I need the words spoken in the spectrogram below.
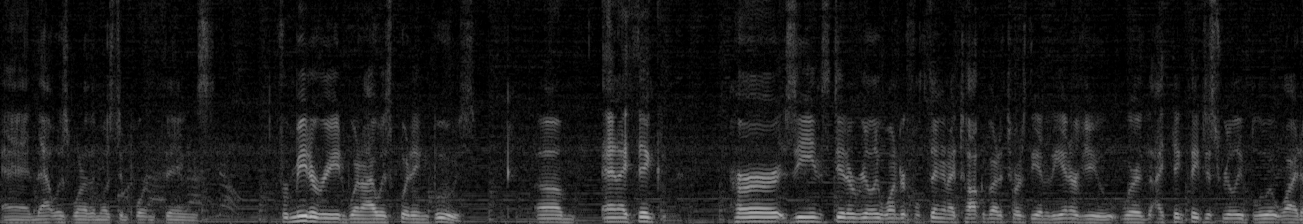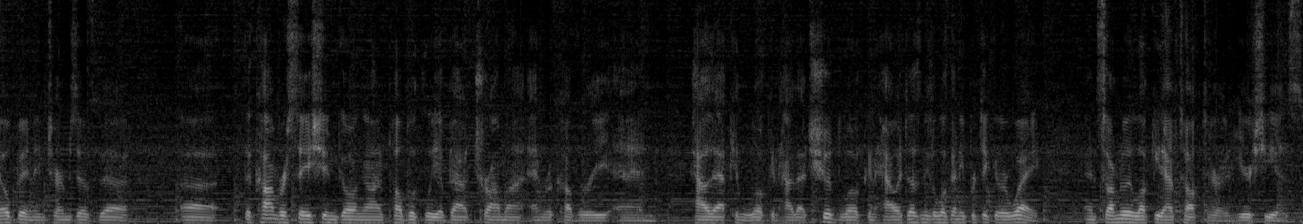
and that was one of the most important things for me to read when I was quitting booze. Um, and I think her zines did a really wonderful thing, and I talk about it towards the end of the interview, where I think they just really blew it wide open in terms of the uh, the conversation going on publicly about trauma and recovery and how that can look and how that should look and how it doesn't need to look any particular way. And so I'm really lucky to have talked to her, and here she is.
